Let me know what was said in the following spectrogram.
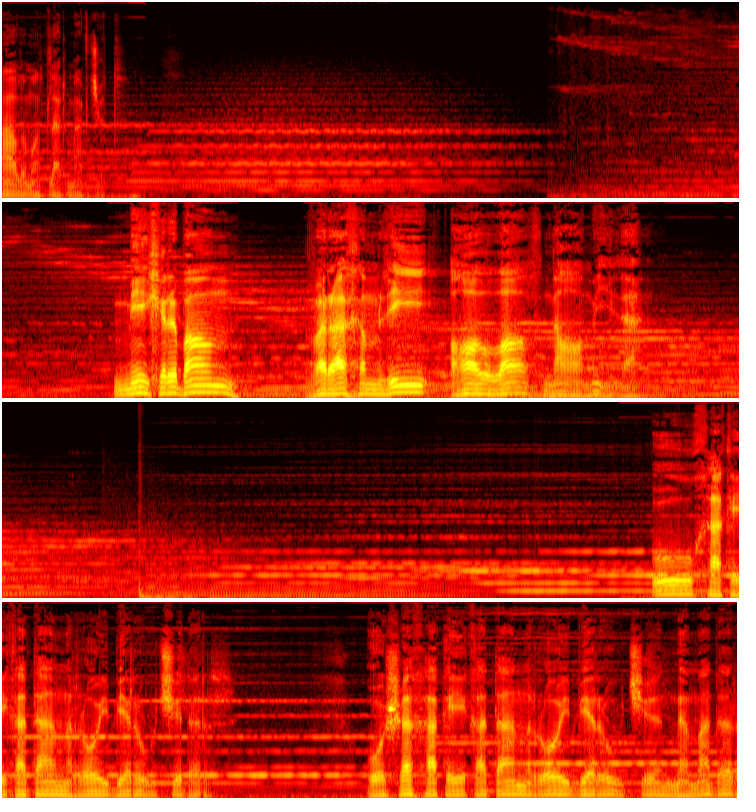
ma'lumotlar mavjud. Mehribon va rahimli Alloh nomi u haqiqatan ro'y beruvchidir. O'sha haqiqatan ro'y beruvchi nimadir?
